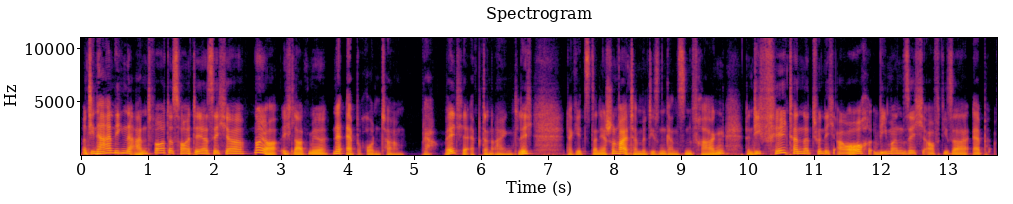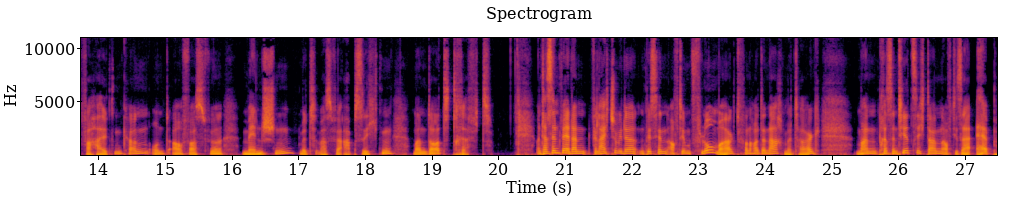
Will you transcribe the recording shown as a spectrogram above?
Und die naheliegende Antwort ist heute ja sicher, naja, ich lade mir eine App runter. Ja, welche App denn eigentlich? Da geht es dann ja schon weiter mit diesen ganzen Fragen, denn die filtern natürlich auch, wie man sich auf dieser App verhalten kann und auf was für Menschen, mit was für Absichten man dort trifft. Und da sind wir dann vielleicht schon wieder ein bisschen auf dem Flohmarkt von heute Nachmittag. Man präsentiert sich dann auf dieser App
